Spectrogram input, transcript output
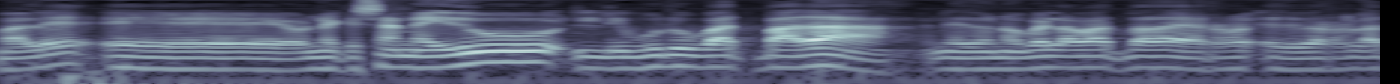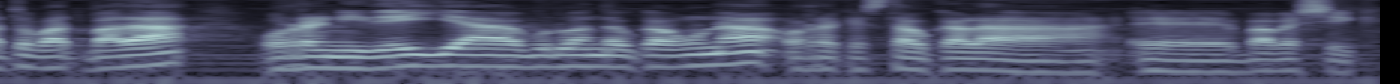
Vale? E, honek esan nahi du, liburu bat bada, edo novela bat bada, edo errelato bat bada, horren ideia buruan daukaguna, horrek ez daukala e, babesik.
